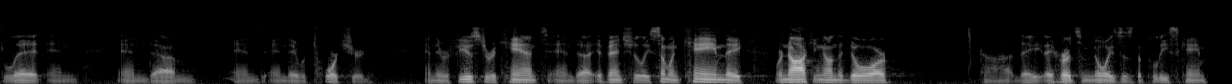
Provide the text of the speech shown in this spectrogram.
slit, and, and, um, and, and they were tortured. And they refused to recant, and uh, eventually someone came. They were knocking on the door. Uh, they, they heard some noises. The police came.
